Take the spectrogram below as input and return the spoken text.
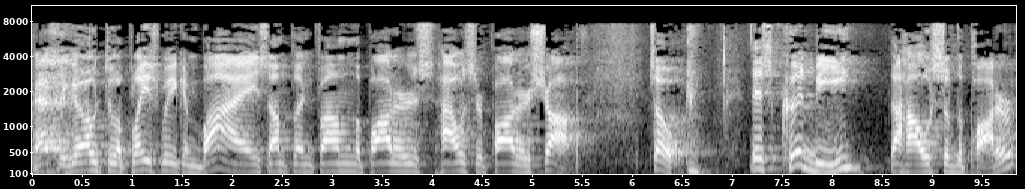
Has to go to a place where he can buy something from the potter's house or potter's shop. So, this could be the house of the potter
